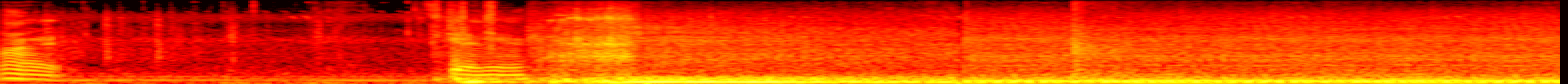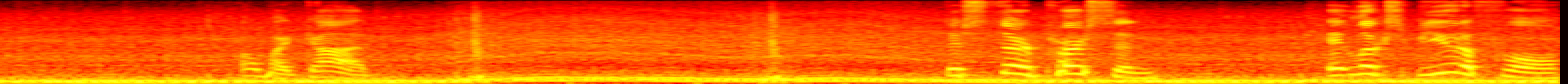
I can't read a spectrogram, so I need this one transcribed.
Alright. Let's get in here. Oh my god. There's third person. It looks beautiful.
